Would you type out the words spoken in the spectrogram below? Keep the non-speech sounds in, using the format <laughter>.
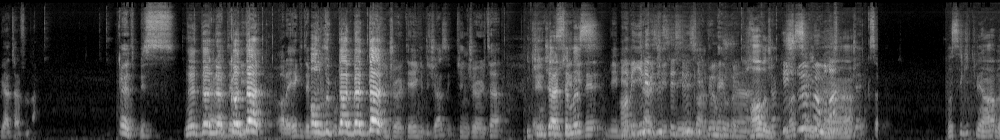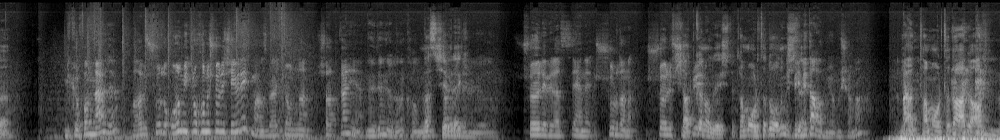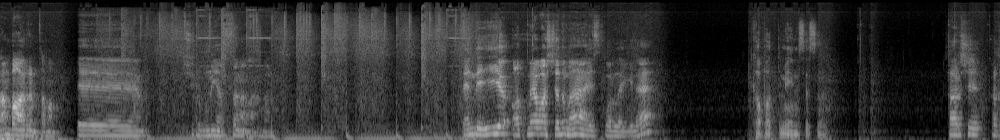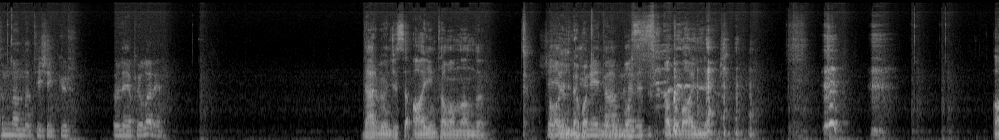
diğer tarafından. Evet biz Neden ne kadar oraya gidebiliriz. olduk Buradan derbeder. İkinci haritaya gideceğiz. İkinci harita İkinci haritamız Abi yine bizim sesimiz gitmiyormuş ya. Haven. Hiç Nasıl duymuyor mu gitmiyor lan? ya? Nasıl gitmiyor abi? Mikrofon nerede? Abi şurada onu mikrofonu şöyle çevirek mi az belki ondan. Shotgun ya. Ne deniyordu ona? Kondansatör Nasıl çevirek? deniliyordu? Şöyle biraz yani şuradan şöyle Shotgun oluyor işte. Tam ortada oğlum işte. Beni de almıyormuş ama. Ya tam ortada abi al. <clears throat> Ben bağırırım tamam. Eee şimdi bunu yazsana ama. Ben de iyi atmaya başladım ha esporla ilgili ha. Kapattım yayın sesini. Karşı takımdan da teşekkür. Öyle yapıyorlar ya. Derbi öncesi ayin tamamlandı. Şey Ayine bak Cüneyt inanılmaz. Adam ayin yapmış. <laughs>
